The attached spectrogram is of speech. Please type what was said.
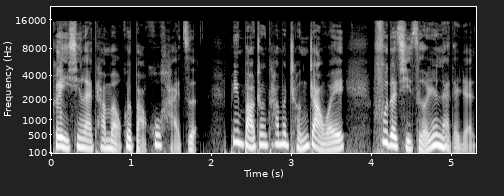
可以信赖他们会保护孩子，并保证他们成长为负得起责任来的人。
